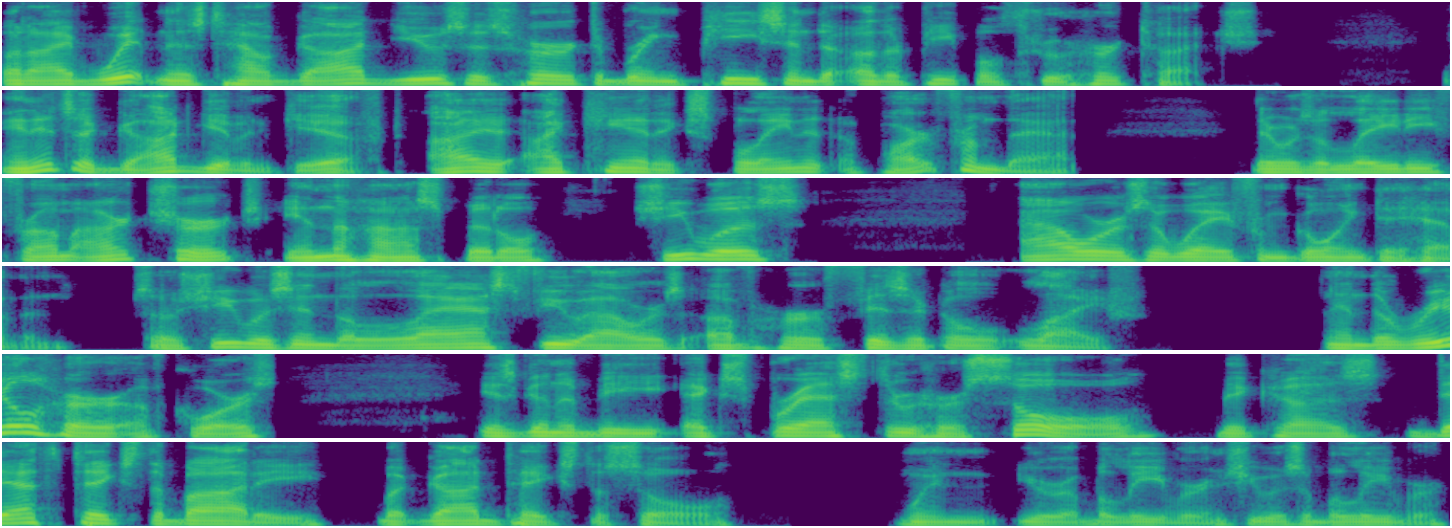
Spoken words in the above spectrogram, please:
but I've witnessed how God uses her to bring peace into other people through her touch. And it's a God given gift. I, I can't explain it apart from that there was a lady from our church in the hospital. She was hours away from going to heaven. So she was in the last few hours of her physical life. And the real her, of course, is going to be expressed through her soul because death takes the body, but God takes the soul when you're a believer. And she was a believer.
